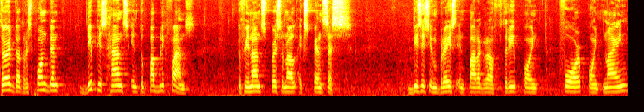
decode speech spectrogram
Third, that respondent dip his hands into public funds to finance personal expenses. This is embraced in paragraph 3.4.9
